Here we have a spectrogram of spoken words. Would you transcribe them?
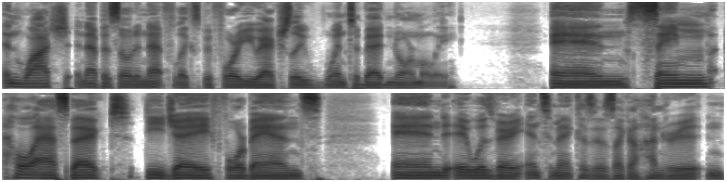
and watch an episode of Netflix before you actually went to bed normally. And same whole aspect, DJ, four bands, and it was very intimate because it was like a hundred and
